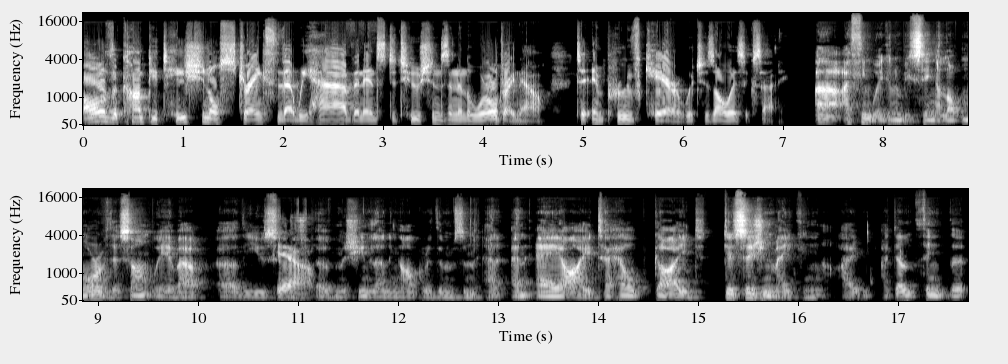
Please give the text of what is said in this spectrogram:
all of the computational strength that we have in institutions and in the world right now to improve care, which is always exciting. Uh, I think we're going to be seeing a lot more of this, aren't we, about uh, the use yeah. of, of, machine learning algorithms and, and, and, AI to help guide decision making. I, I don't think that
